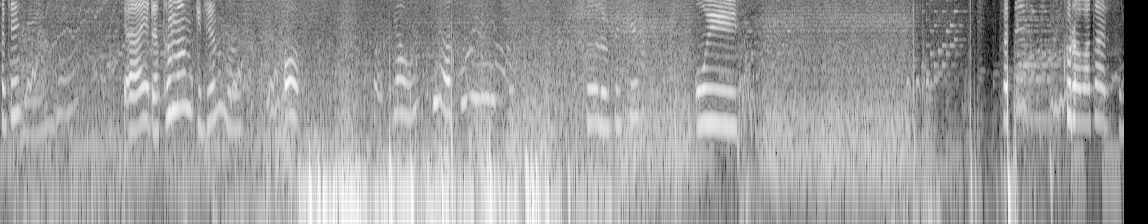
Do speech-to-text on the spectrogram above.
Hadi. Ya hayır atamam ki canım az. O. Ya ulti atamıyorum. Şöyle peki. Oy. Hadi. Kurav atarsın.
